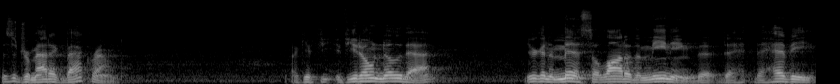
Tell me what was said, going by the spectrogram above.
This is a dramatic background. Like, if you, if you don't know that, you're going to miss a lot of the meaning, the, the, the heavy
